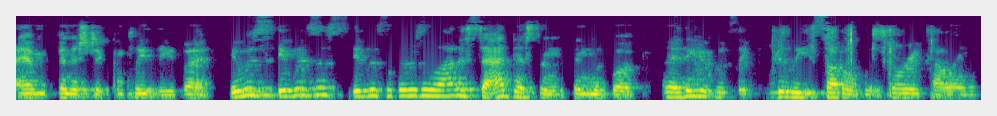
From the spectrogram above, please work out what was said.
I haven't finished it completely, but it was, it was, a, it was, there was a lot of sadness in, in the book. And I think it was like really subtle, the storytelling.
